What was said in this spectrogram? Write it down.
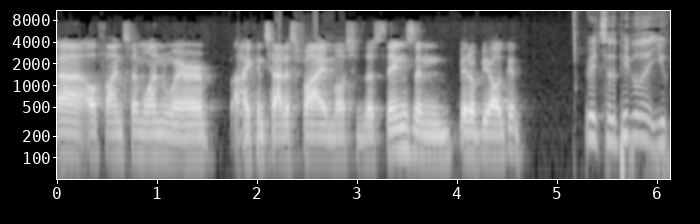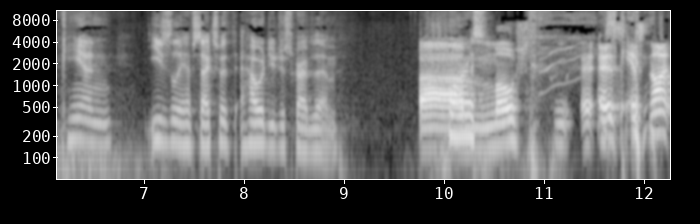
uh, I'll find someone where I can satisfy most of those things, and it'll be all good. Right. So the people that you can easily have sex with, how would you describe them? Uh, most it's, it's not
